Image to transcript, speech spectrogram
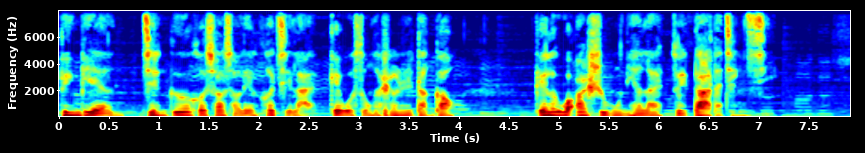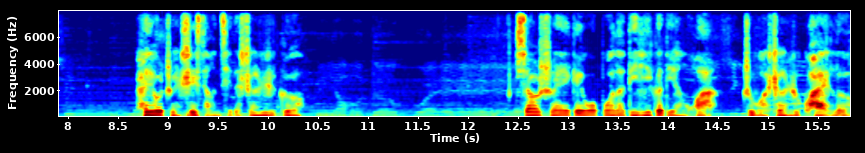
零点，简哥和笑笑联合起来给我送了生日蛋糕，给了我二十五年来最大的惊喜。还有准时响起的生日歌。肖水给我拨了第一个电话，祝我生日快乐。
